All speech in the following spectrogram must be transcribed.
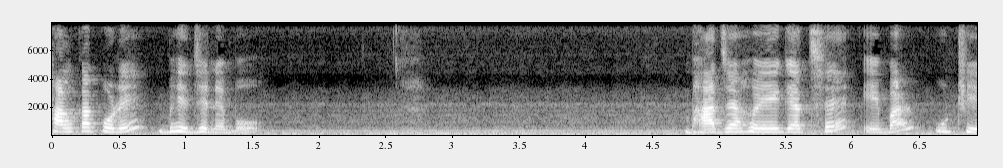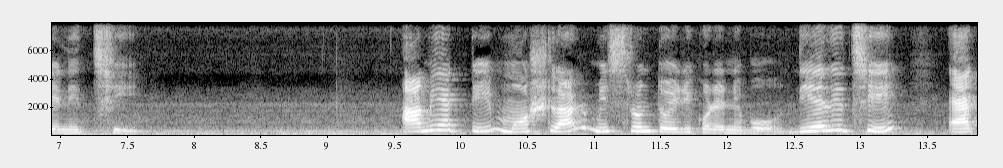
হালকা করে ভেজে নেব। ভাজা হয়ে গেছে, এবার উঠিয়ে নিচ্ছি। আমি একটি মশলার মিশ্রণ তৈরি করে নেব। দিয়ে দিচ্ছি এক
